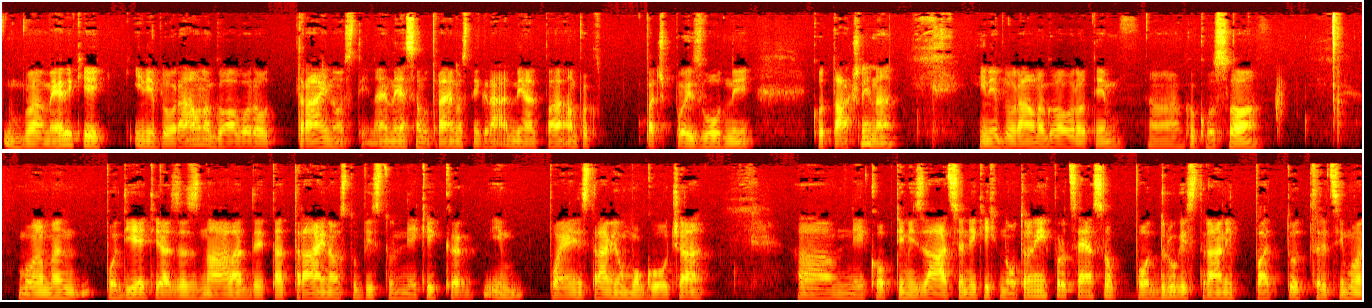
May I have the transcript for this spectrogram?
v Ameriki in je bilo ravno govor o trajnosti, ne, ne samo trajnostni gradni, pa, ampak pač proizvodni kot takšni. Ne in je bilo ravno govor o tem, kako so bolj ali manj podjetja zaznala, da je ta trajnost v bistvu nekaj, kar jim po eni strani omogoča neko optimizacijo nekih notranjih procesov, po drugi strani pa tudi recimo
